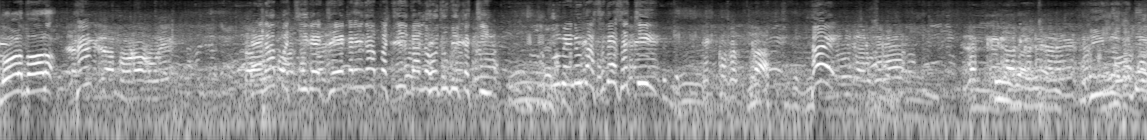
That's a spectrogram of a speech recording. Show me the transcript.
ਬੋਲ ਬੋਲ। ਹੈ? ਪਹਿਲਾਂ 25 ਦੇ ਜੇ ਕਰੇਗਾ 25 ਗੱਲ ਹੋ ਜੂਗੀ ਕੱਚੀ। ਤੂੰ ਮੈਨੂੰ ਦੱਸ ਦੇ ਸੱਚੀ। ਹਾਏ ਵਕੀਲ ਨਾ ਕੱਢਿਆ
